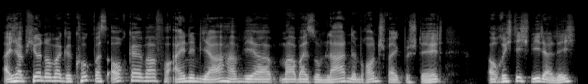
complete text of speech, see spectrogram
Aber ich habe hier nochmal geguckt, was auch geil war. Vor einem Jahr haben wir mal bei so einem Laden im Braunschweig bestellt. Auch richtig widerlich.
